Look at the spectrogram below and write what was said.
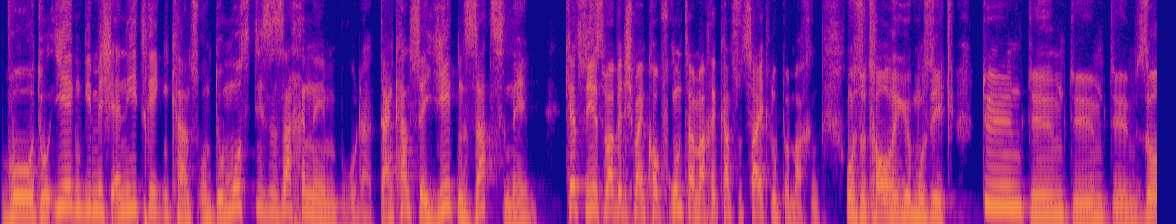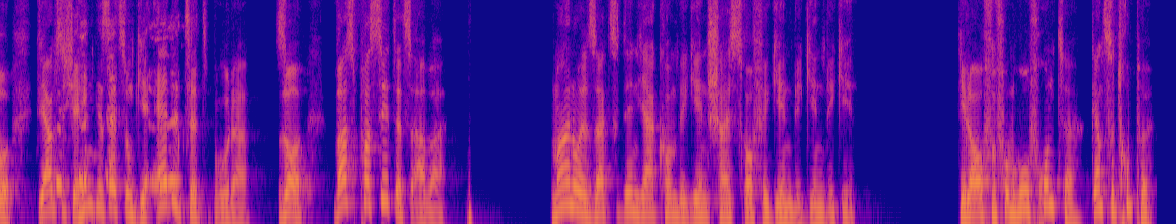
wo du irgendwie mich erniedrigen kannst und du musst diese Sache nehmen, Bruder, dann kannst du ja jeden Satz nehmen. Kennst du jedes Mal, wenn ich meinen Kopf runter mache, kannst du Zeitlupe machen. Und so traurige Musik. Düm, düm, düm, düm. So. Die haben sich ja hingesetzt und geeditet, Bruder. So. Was passiert jetzt aber? Manuel sagt zu denen, ja, komm, wir gehen, scheiß drauf, wir gehen, wir gehen, wir gehen. Die laufen vom Hof runter. Ganze Truppe.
